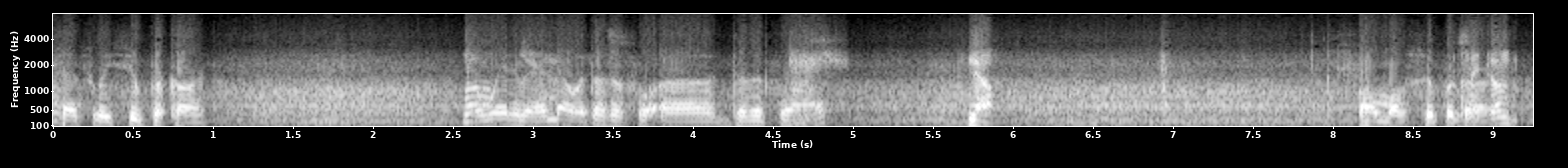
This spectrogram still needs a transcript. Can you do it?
essentially, supercar. Oh, wait a minute. No, it doesn't. Uh, does it fly? No, Almost I supercar. don't.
